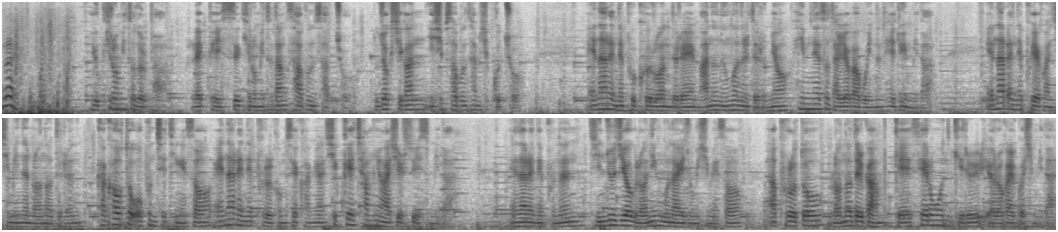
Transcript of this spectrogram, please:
네. 6km 돌파, 랩 페이스 km당 4분 4초, 누적 시간 24분 39초. NRNF 크루원들의 많은 응원을 들으며 힘내서 달려가고 있는 해듀입니다. NRNF에 관심 있는 러너들은 카카오톡 오픈 채팅에서 NRNF를 검색하면 쉽게 참여하실 수 있습니다. NRNF는 진주 지역 러닝 문화의 중심에서 앞으로도 러너들과 함께 새로운 길을 열어갈 것입니다.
